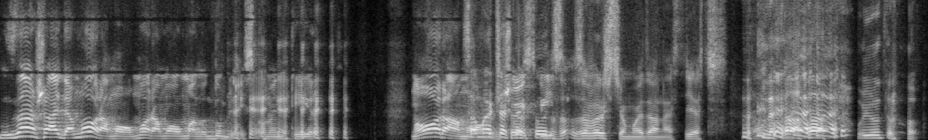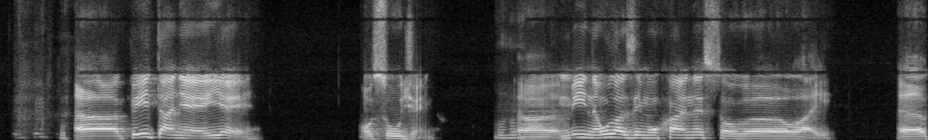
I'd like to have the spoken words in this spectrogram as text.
znaš, ajde, moramo, moramo ovo malo dublje iskomentirati. Moramo. Samo je Z- završit ćemo 11, jeć. ujutro. E, pitanje je o suđenju. Mhm. E, mi ne ulazimo u HNS-ov e, ovaj, e,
